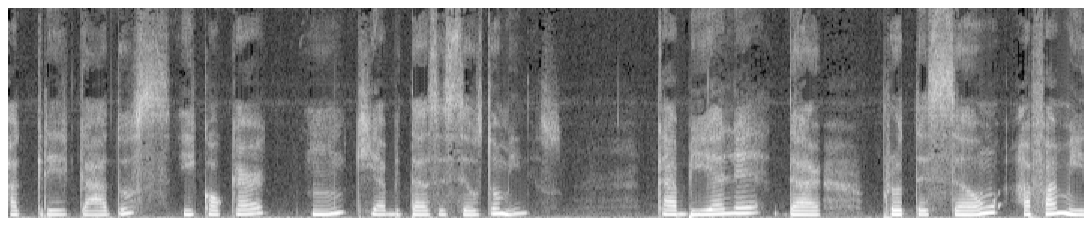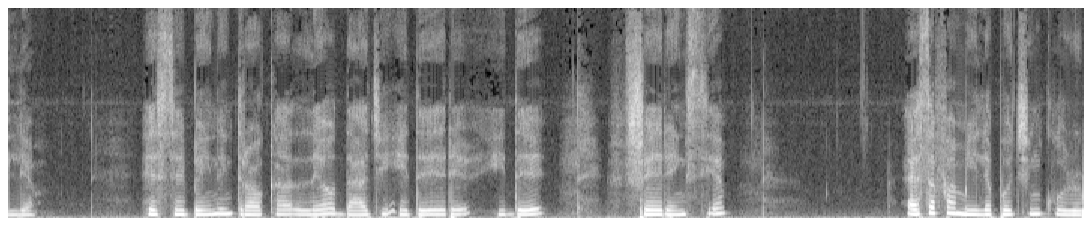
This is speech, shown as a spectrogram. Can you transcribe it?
agregados e qualquer um que habitasse seus domínios. Cabia-lhe dar proteção à família recebendo em troca lealdade e, de, e deferência. Essa família pode incluir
